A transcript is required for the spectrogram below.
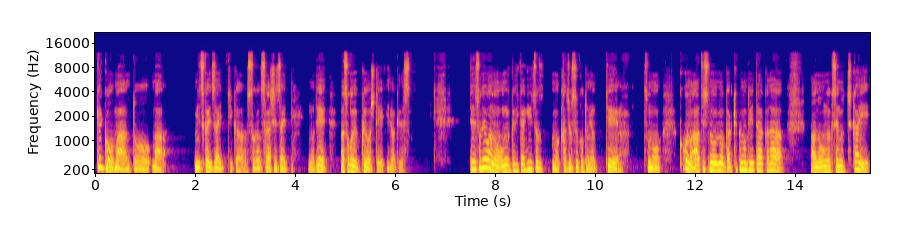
結構、まあ、と、まあ、見つかりづらいっていうか、探しづらいので、まあ、そこで苦労しているわけです。で、それはあの音楽理解技術をまあ活用することによって、その、個々のアーティストの楽曲のデータから、あの音楽性の近い、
